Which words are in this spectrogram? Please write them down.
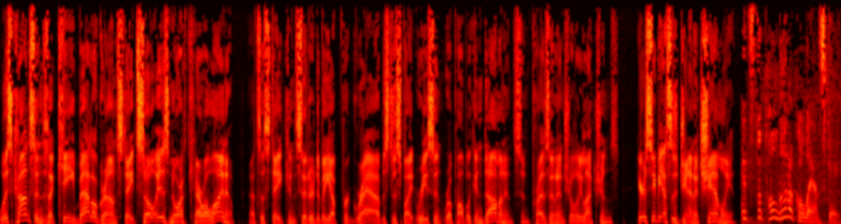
Wisconsin's a key battleground state, so is North Carolina. That's a state considered to be up for grabs despite recent Republican dominance in presidential elections. Here's CBS's Janet Shamlian. It's the political landscape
